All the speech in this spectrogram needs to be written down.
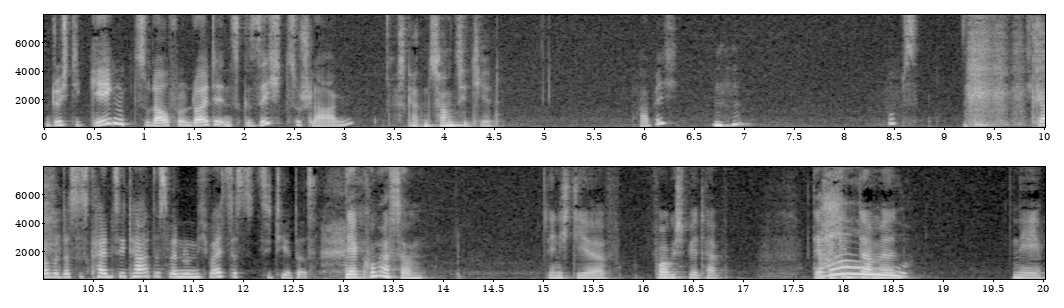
und durch die Gegend zu laufen und Leute ins Gesicht zu schlagen. Du hast gerade einen Song zitiert. Habe ich? Mhm. Ups. Ich glaube, dass es kein Zitat ist, wenn du nicht weißt, dass du zitiert hast. Der Kummer-Song, den ich dir vorgespielt habe. Der beginnt oh. damit. Nee.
